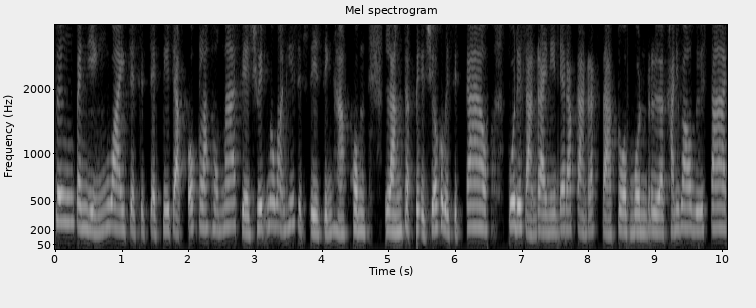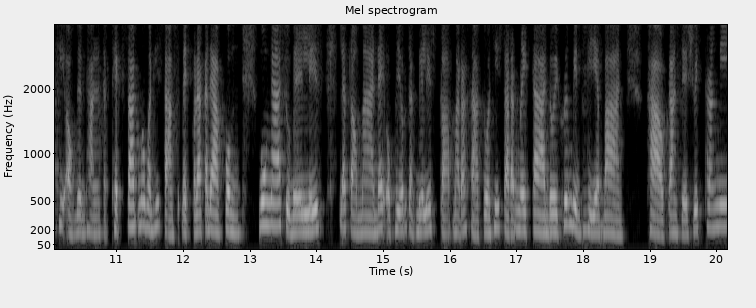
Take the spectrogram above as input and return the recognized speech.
ซึ่งเป็นหญิงวัย 77 ปีจากโอคลาโฮมาเสียชีวิตเมื่อวันที่ 14 สิงหาคม หลังจากติดเชื้อโควิด -19 ผู้โดยสารรายนี้ได้รับการรักษาตัวบนเรือ Carnival Vista ที่ออกเดินทางจากเท็กซัสเมื่อวันที่ 31 กรกฎาคม มุ่งหน้าสู่เบลีซ และต่อมาได้อพยพจากเบลีซกลับมารักษาตัวที่สหรัฐอเมริกาโดยเครื่องบินพยาบาล ข่าวการเสียชีวิตครั้งนี้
